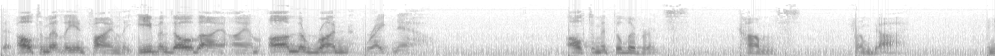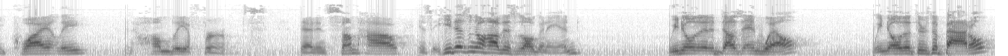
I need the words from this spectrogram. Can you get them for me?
that ultimately and finally, even though I, am on the run right now, ultimate deliverance comes from God. And he quietly and humbly affirms that in somehow, he doesn't know how this is all going to end. We know that it does end well. We know that there's a battle,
